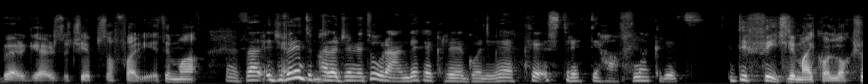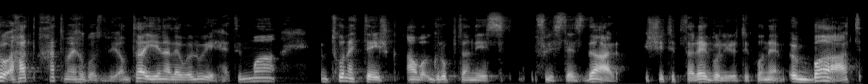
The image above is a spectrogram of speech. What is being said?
burgers u chips u affarijiet, imma. Ġveri inti bħala ġenitur għandek ek regoli, ek stretti ħafna, Chris. diffiċli ma jkollok, xo, ħadd ma jħogost bihom, ta' jiena l-ewwel wieħed, imma tkun qed tgħix grupp ta' nies fl-istess dar, xi tip ta' regoli jrid ikun hemm. Imbagħad,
